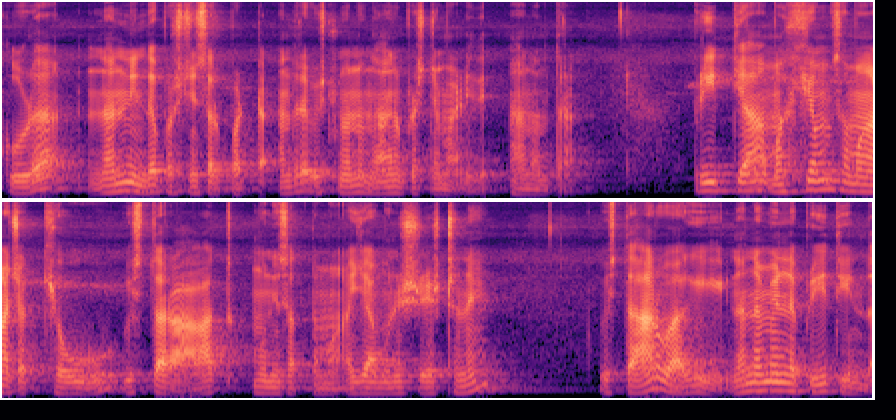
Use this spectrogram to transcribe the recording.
ಕೂಡ ನನ್ನಿಂದ ಪ್ರಶ್ನಿಸಲ್ಪಟ್ಟ, ಅಂದರೆ ವಿಷ್ಣುವನ್ನು ನಾನು ಪ್ರಶ್ನೆ ಮಾಡಿದೆ ಆನಂತರ ಪ್ರೀತ್ಯ ಮಹ್ಯಂ ಸಮಾಚಖ್ಯವು ವಿಸ್ತರಾತ್ ಮುನಿಸತ್ತಮ ಅಯ್ಯ ಮುನಿಶ್ರೇಷ್ಠನೇ ವಿಸ್ತಾರವಾಗಿ ನನ್ನ ಮೇಲಿನ ಪ್ರೀತಿಯಿಂದ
